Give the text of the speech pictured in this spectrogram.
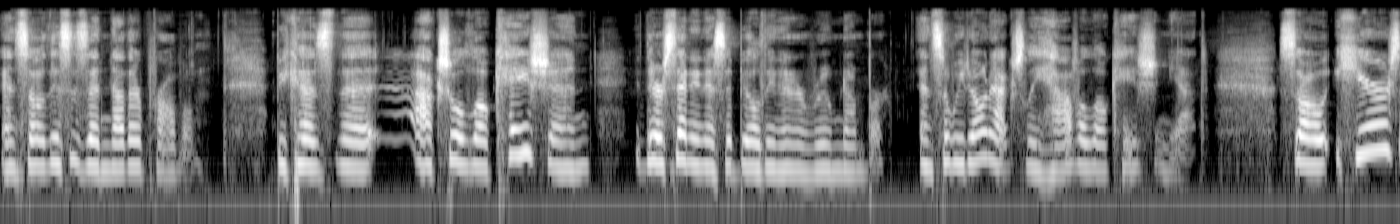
And so this is another problem because the actual location, they're sending us a building and a room number. And so we don't actually have a location yet. So here's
